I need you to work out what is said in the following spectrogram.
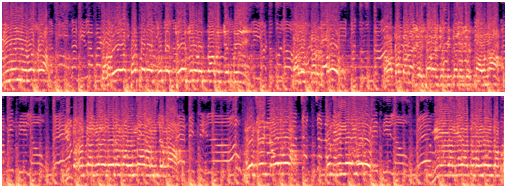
నీళ్ళు బిడ్డలు చేస్తా ఉన్నా. ఇంతకంటే అన్యాయం ఏదన్నా ఉందా అని అడుగుతున్నా నీళ్ళన్నీ అటుపోయినాయి తప్ప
